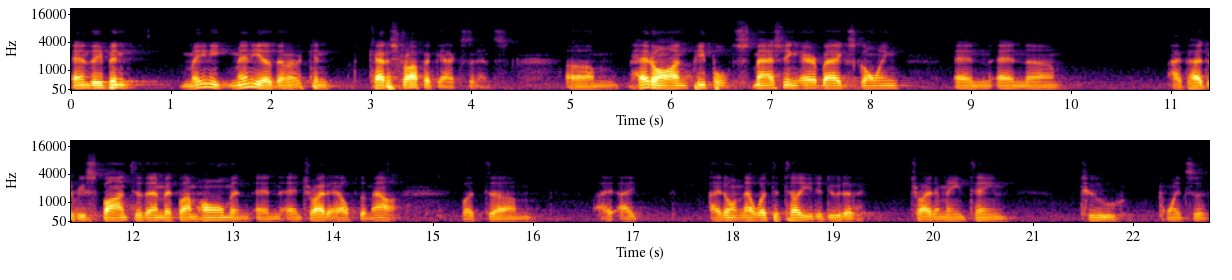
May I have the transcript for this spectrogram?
And they've been, many, many of them are can- catastrophic accidents. Um, Head-on, people smashing airbags going, and, and um, I've had to respond to them if I'm home and, and, and try to help them out. But um, I, I, I don't know what to tell you to do to try to maintain two points of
